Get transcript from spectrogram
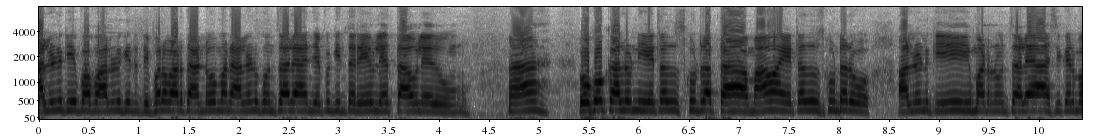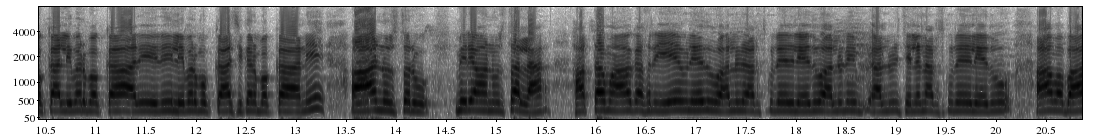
అల్లుడికి పాప అల్లుడికి ఇంత తిప్పలు పడతాడు. మరి అల్లుడికి ఉంచాలి అని చెప్పి ఇంత రేవు లేదు తావులేదు ఒక్కొక్క అల్లుడిని ఎట్లా చూసుకుంటారు అత్త? మామ ఎట్లా చూసుకుంటారు? అల్లుడికి ఈ మటన్ ఉంచాలి ఆ చికెన్ బొక్క లివర్ బొక్క అది ఇది లివర్ బొక్క చికెన్ బొక్క అని ఆ నుంచుతారు మీరు ఏమైనా ఉంచుతారా? అత్త మాకు అసలు ఏం లేదు అల్లుడు అరుచుకునేది లేదు అల్లుని అల్లుడి చెల్లెని అరుచుకునేది లేదు. ఆ మా బావ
